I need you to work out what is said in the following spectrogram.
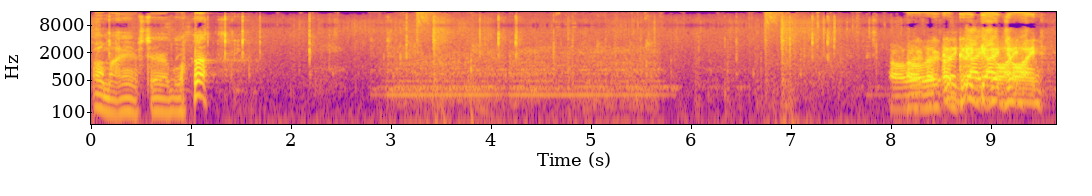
Oh, my aim's terrible. Oh, oh a good, good guy, guy joined. joined.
